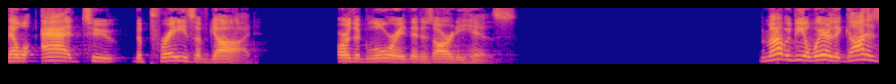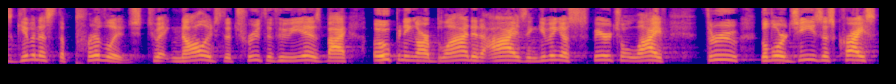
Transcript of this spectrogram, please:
that will add to the praise of God or the glory that is already his. Might we be aware that God has given us the privilege to acknowledge the truth of who He is by opening our blinded eyes and giving us spiritual life through the Lord Jesus Christ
